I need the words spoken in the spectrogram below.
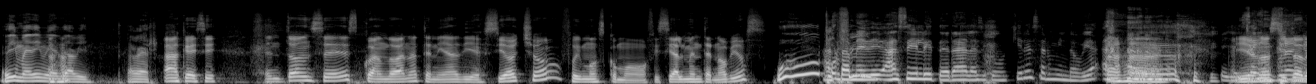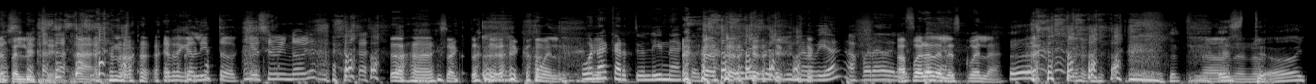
Dime, dime, Ajá. David. A ver. Ah, ok, sí. Entonces, cuando Ana tenía 18, fuimos como oficialmente novios. ¡Uhú! Por Hasta fin. me di- así literal, así como, ¿quieres ser mi novia? Ajá. Y yo, un osito de peluche. Ah, no. El regalito. ¿Quieres ser mi novia? Ajá, exacto. Como el... Una cartulina con ¿Quieres ser mi novia? Afuera de la Afuera de la escuela. escuela. No, no, Este, no. ay.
